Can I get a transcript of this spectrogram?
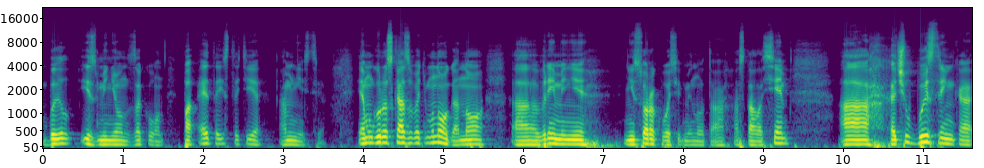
был изменен закон по этой статье амнистия. Я могу рассказывать много, но э, времени не 48 минут, а осталось 7. А, хочу быстренько,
